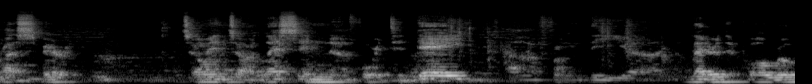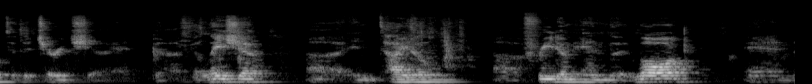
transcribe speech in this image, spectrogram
prosperity. So ends our lesson uh, for today uh, from the uh, letter that Paul wrote to the church uh, at uh, Galatia uh, entitled Freedom and the Law. And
